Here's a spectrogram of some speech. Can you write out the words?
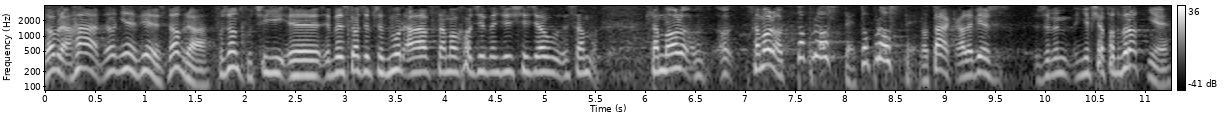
dobra, aha, no nie, wiesz, dobra, w porządku, czyli e, wyskoczy przez mur, a w samochodzie będzie siedział sam, samolot, o, samolot. To proste, to proste. No tak, ale wiesz, żebym nie wsiadł odwrotnie.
